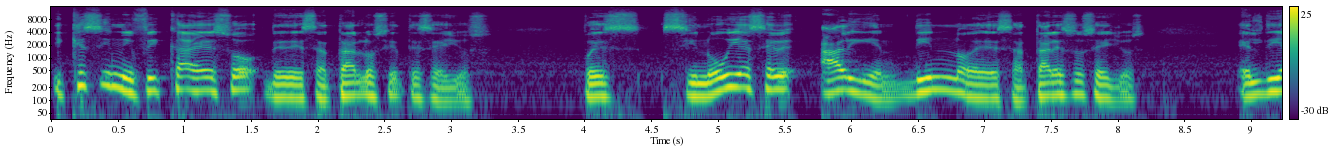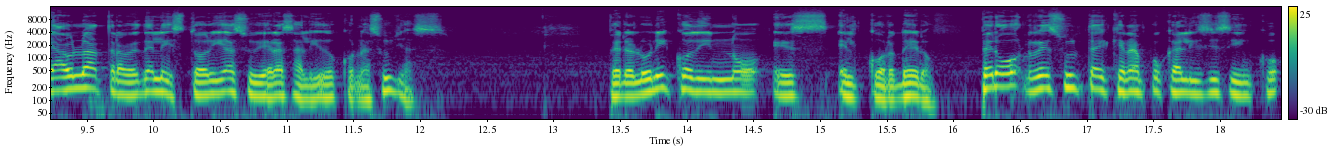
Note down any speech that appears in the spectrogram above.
¿Y qué significa eso de desatar los siete sellos? Pues si no hubiese alguien digno de desatar esos sellos, el diablo a través de la historia se hubiera salido con las suyas. Pero el único digno es el Cordero. Pero resulta que en Apocalipsis 5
